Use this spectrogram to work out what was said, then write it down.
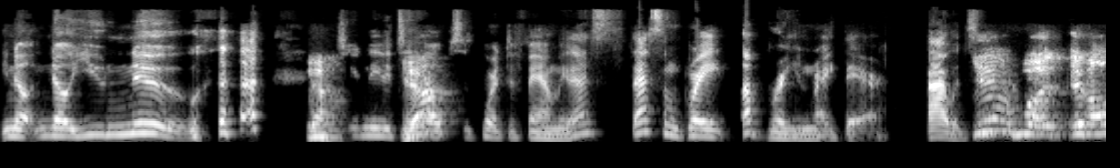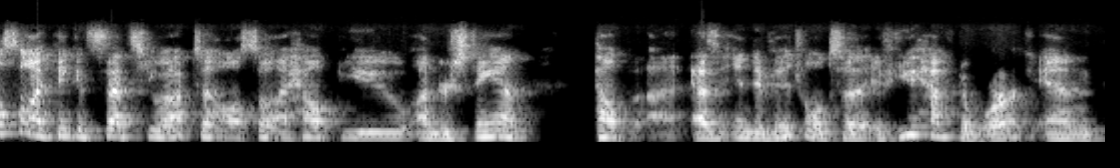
You know, no, you knew yeah. you needed to yeah. help support the family. That's that's some great upbringing right there. I would say. Yeah, well, it also I think it sets you up to also help you understand, help uh, as an individual to if you have to work and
